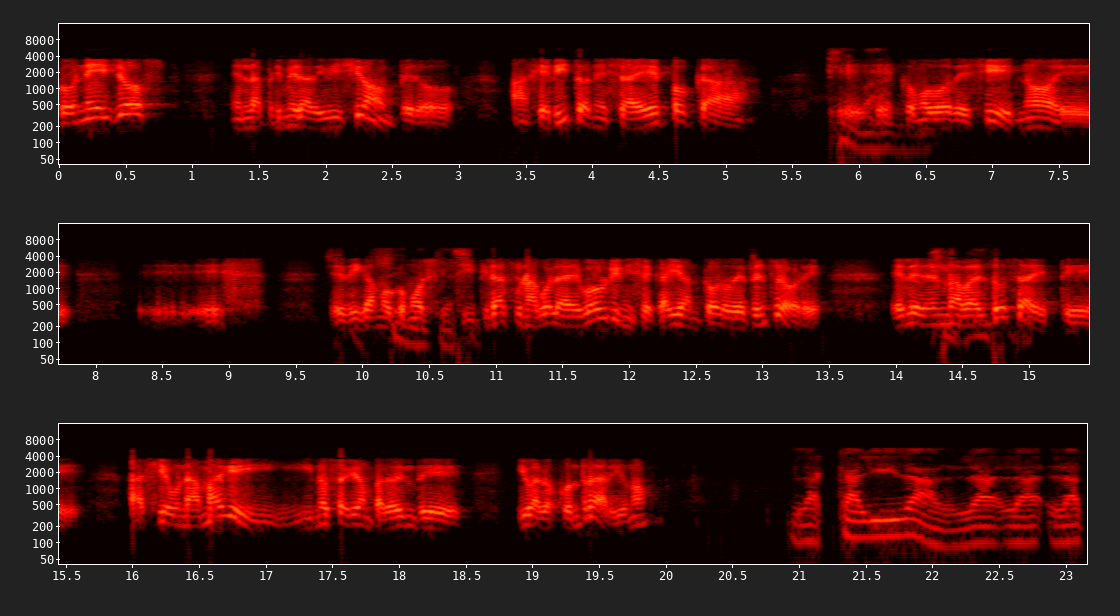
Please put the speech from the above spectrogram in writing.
con ellos en la primera división, pero Angelito en esa época, eh, es como vos decís, ¿no? es digamos como si tiras una bola de bowling y se caían todos los defensores. Él en una baldosa este, hacía una mague y, no sabían para dónde iban los contrarios, ¿no? La calidad, la, la, la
